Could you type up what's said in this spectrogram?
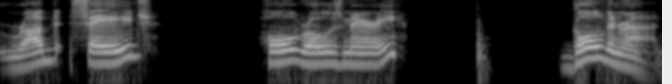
rubbed sage, whole rosemary, goldenrod.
